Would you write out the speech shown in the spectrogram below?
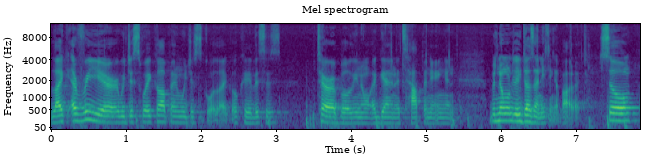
like every year, we just wake up and we just go like, okay, this is terrible, you know, again, it's happening, and, but no one really does anything about it. So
